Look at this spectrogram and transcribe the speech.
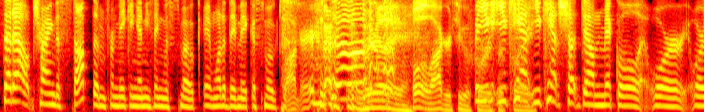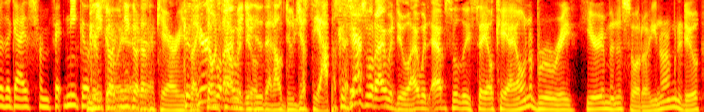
set out trying to stop them from making anything with smoke. And what did they make? A smoked lager. Oh, so Really? Well, a lager too. Of but you, course. you It's can't like- you can't shut down Mikkel or or the guys from Fa- Nico. Nico, yeah, Nico yeah. doesn't care. He's like, don't tell me would to do. do that. I'll do just the opposite. Because here's what I would do. I would absolutely say, okay, I own a brewery here in Minnesota. You know what I'm going to do?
